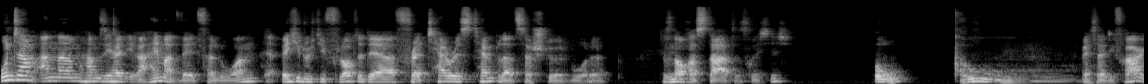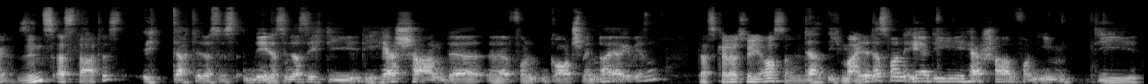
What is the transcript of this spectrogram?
unterm anderem haben sie halt ihre Heimatwelt verloren, Ja. welche durch die Flotte der Frateris Templar zerstört wurde. Das sind auch Astartes, richtig? Oh. Oh. Ist halt die Frage. Sind's Astartes? Ich dachte, das ist, nee, das sind das nicht die, die Herrscher der, äh, von Gorge Vendayer gewesen. Das kann natürlich auch sein. Da, ich meine, das waren eher die Herrscher von ihm, die,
